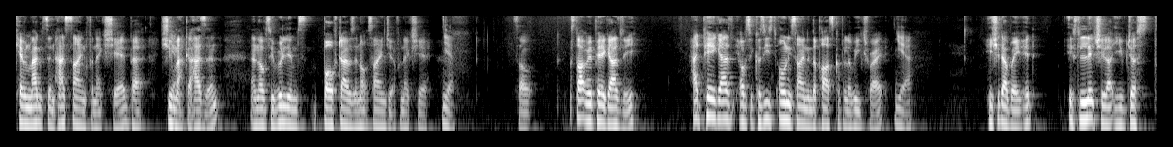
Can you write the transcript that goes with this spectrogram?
Kevin Magnussen has signed for next year, but Schumacher hasn't. And obviously Williams, both drivers are not signed yet for next year. Yeah. So starting with Pierre Gasly, had Pierre Gasly obviously because he's only signed in the past couple of weeks, right? Yeah. He should have waited. It's literally like you've just,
